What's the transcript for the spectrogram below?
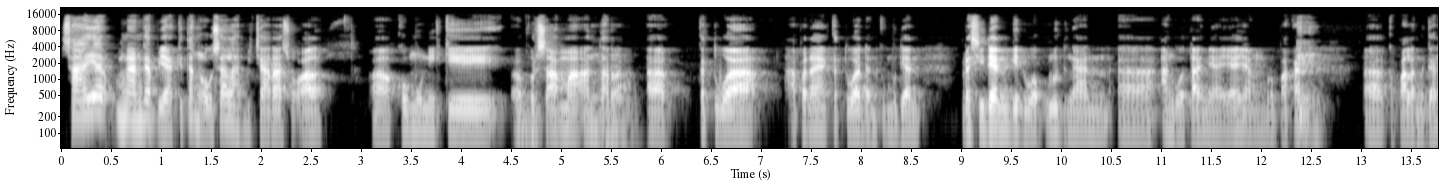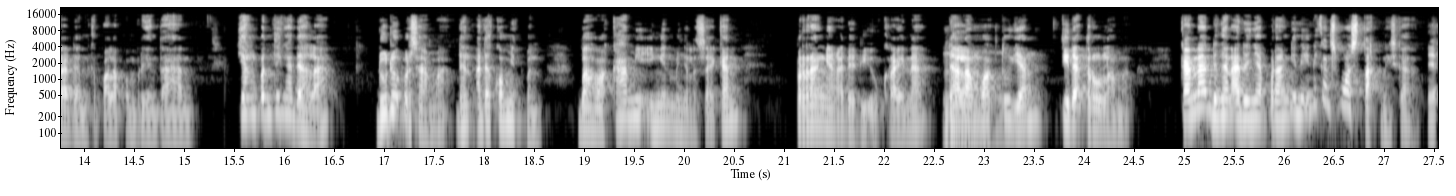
Saya menganggap ya kita nggak usah lah bicara soal uh, komunike uh, bersama antara uh, ketua apa namanya ketua dan kemudian presiden G20 dengan uh, anggotanya ya yang merupakan uh, kepala negara dan kepala pemerintahan. Yang penting adalah duduk bersama dan ada komitmen bahwa kami ingin menyelesaikan perang yang ada di Ukraina dalam Hmm. waktu yang tidak terlalu lama. Karena dengan adanya perang ini, ini kan semua stuck nih sekarang. Ya.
